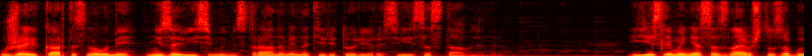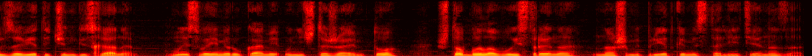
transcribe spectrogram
уже и карты с новыми независимыми странами на территории России составлены. И если мы не осознаем, что забыв заветы Чингисхана, мы своими руками уничтожаем то, что было выстроено нашими предками столетия назад,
